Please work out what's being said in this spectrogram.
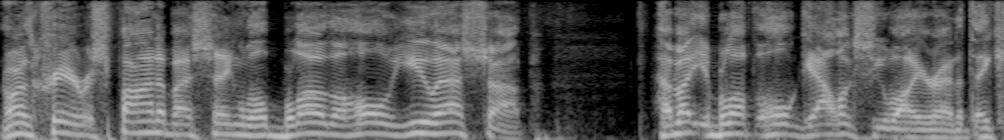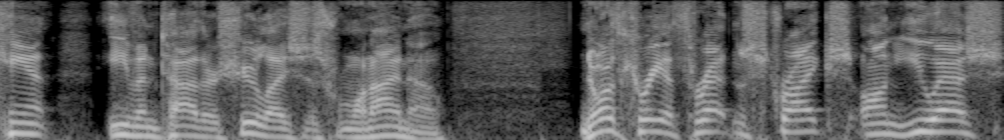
North Korea responded by saying, we'll blow the whole U.S. up. How about you blow up the whole galaxy while you're at it? They can't even tie their shoelaces, from what I know. North Korea threatens strikes on U.S.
